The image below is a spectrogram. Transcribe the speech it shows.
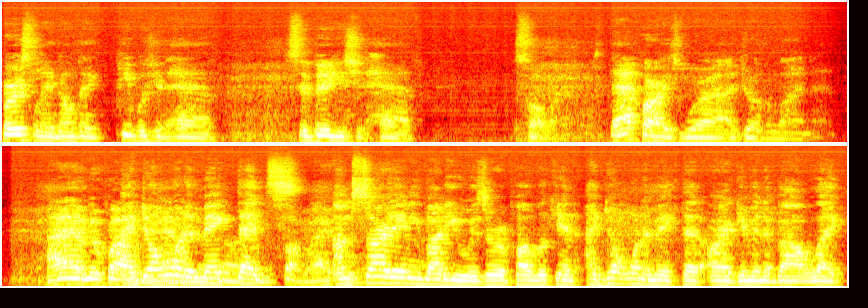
personally don't think people should have, civilians should have assault rifles. That part is where I draw the line at. I have no problem. I don't want to make that. I'm sorry to anybody who is a Republican. I don't want to make that argument about like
